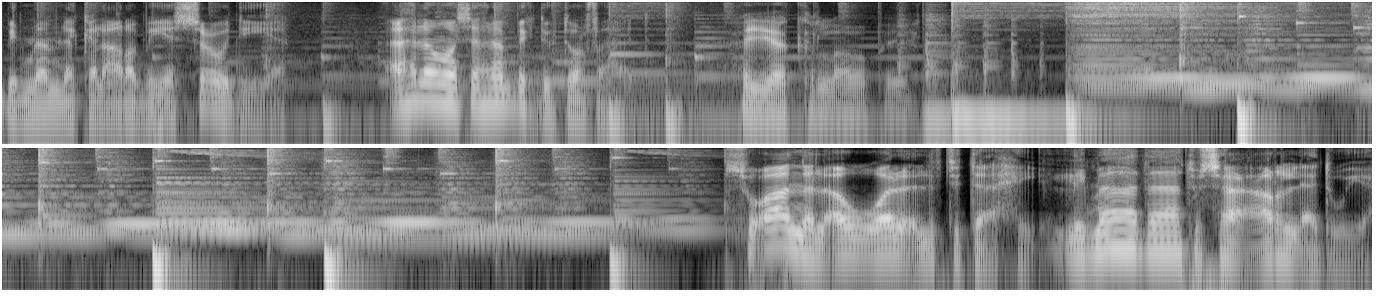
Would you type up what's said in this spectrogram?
بالمملكة العربية السعودية. أهلا وسهلا بك دكتور فهد. حياك الله وبيك سؤالنا الأول الافتتاحي لماذا تسعر الأدوية؟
